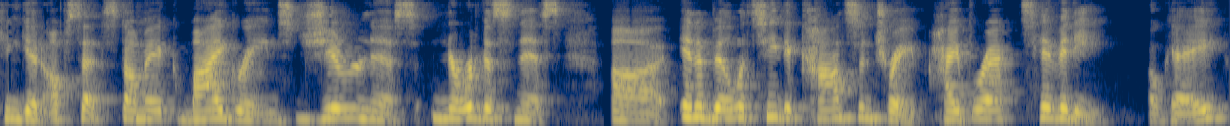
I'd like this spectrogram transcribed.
can get upset stomach, migraines, jitteriness, nervousness, uh, inability to concentrate, hyperactivity. Okay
